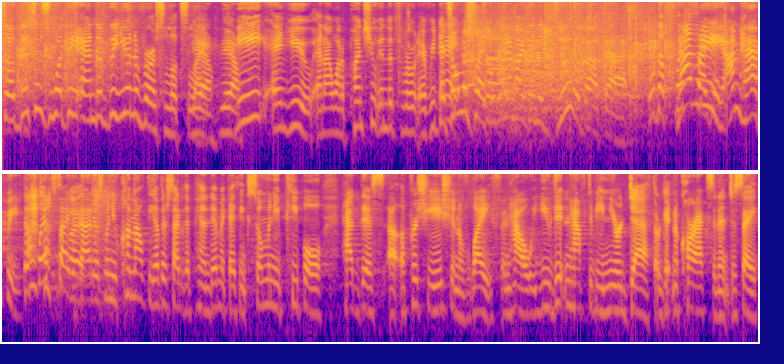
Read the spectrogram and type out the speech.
So this is what the end of the universe looks like. Yeah, yeah. Me and you, and I want to punch you in the throat every day. It's almost like- So what am I going to do about that? Well, the flip Not side me. of- I'm happy. The flip side But- of that is when you come out the other side of the pandemic, I think so many people had this uh, appreciation of life and how you didn't have to be near death or get in a car accident to say,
